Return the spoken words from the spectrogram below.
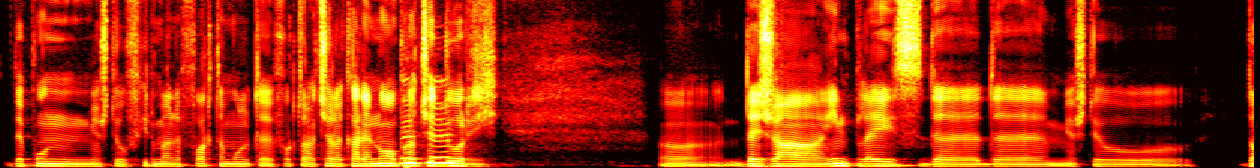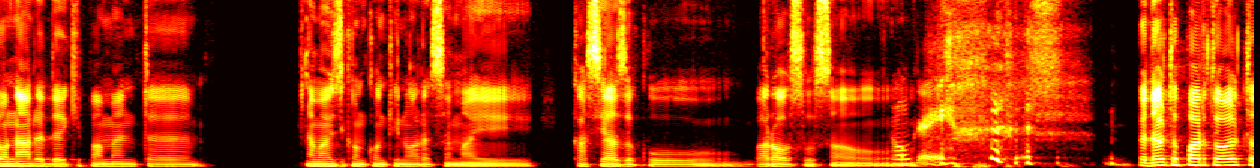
depun, eu știu, firmele foarte multe eforturi, cele care nu au mhm. proceduri uh, deja in place de, de, eu știu, donare de echipamente. Am mai zis că în continuare se mai casează cu barosul sau... Ok. Pe de altă parte, o altă,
